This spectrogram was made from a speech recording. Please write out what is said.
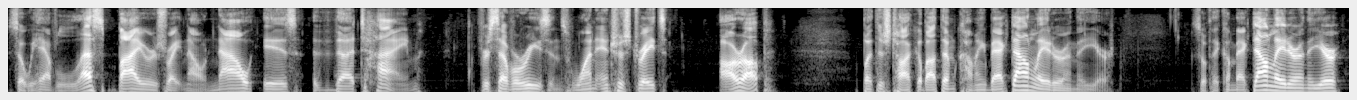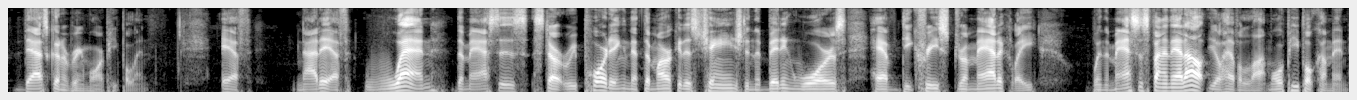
So we have less buyers right now. Now is the time for several reasons. One, interest rates are up, but there's talk about them coming back down later in the year. So if they come back down later in the year, that's going to bring more people in. If not if, when the masses start reporting that the market has changed and the bidding wars have decreased dramatically, when the masses find that out, you'll have a lot more people come in.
